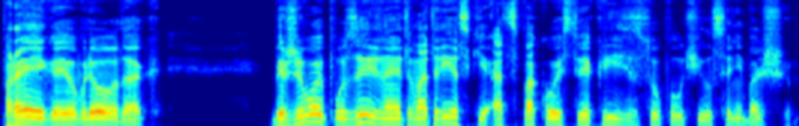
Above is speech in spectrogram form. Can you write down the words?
«Прыгай, ублюдок!» Биржевой пузырь на этом отрезке от спокойствия к кризису получился небольшим.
